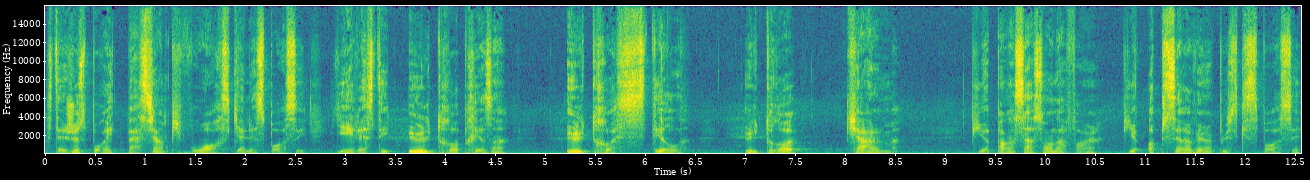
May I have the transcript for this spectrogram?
C'était juste pour être patient puis voir ce qui allait se passer. Il est resté ultra présent, ultra still, ultra calme. Puis il a pensé à son affaire, puis il a observé un peu ce qui se passait.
